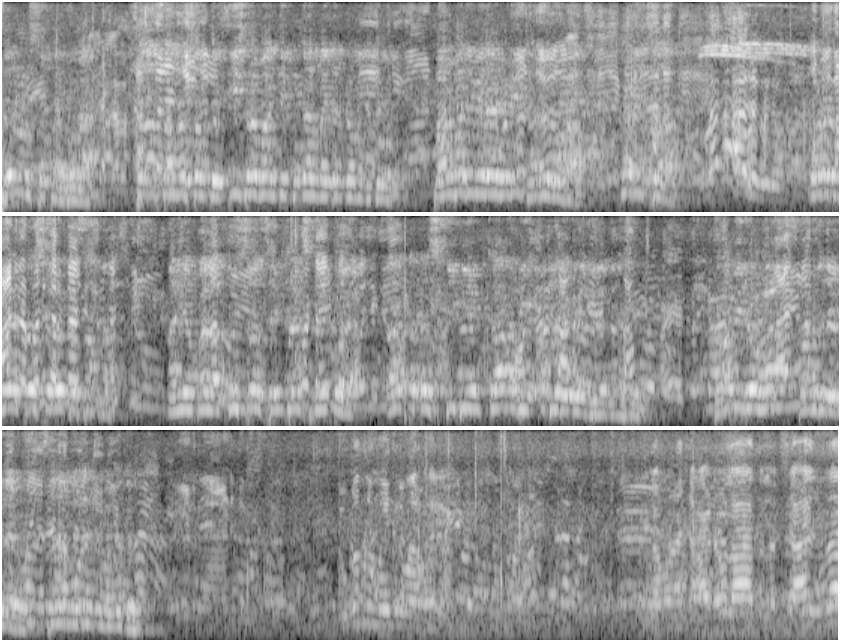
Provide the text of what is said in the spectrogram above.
जरूर सफल होगा। चला सामना संपतो. तिसरा बांधते पुकार मैदान क्रमांक दोन. पारबाजी विरायवाडी झाली रोहा. कोणी चला. आणि आपल्याला दुसरा सेंट्रल स्नेपर ताकद स्टीबीएम कारा भी आपल्याकडे दिलेला नसेल. दहावी रोहा पारबाजी विरायवाडी चला मैदान क्रमांक दोन. महेंद्र मारताय अडवला लक्ष आहे तुझा.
